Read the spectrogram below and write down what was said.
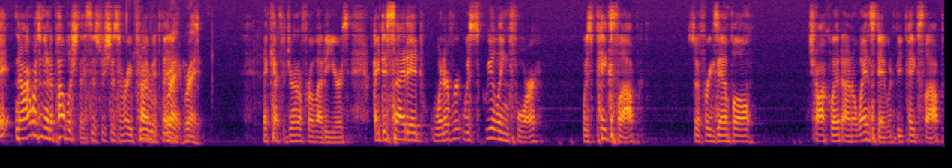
It, no, I wasn't going to publish this. This was just a very private thing. Right, right. I kept a journal for a lot of years. I decided whatever it was squealing for was pig slop. So, for example, chocolate on a Wednesday would be pig slop.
